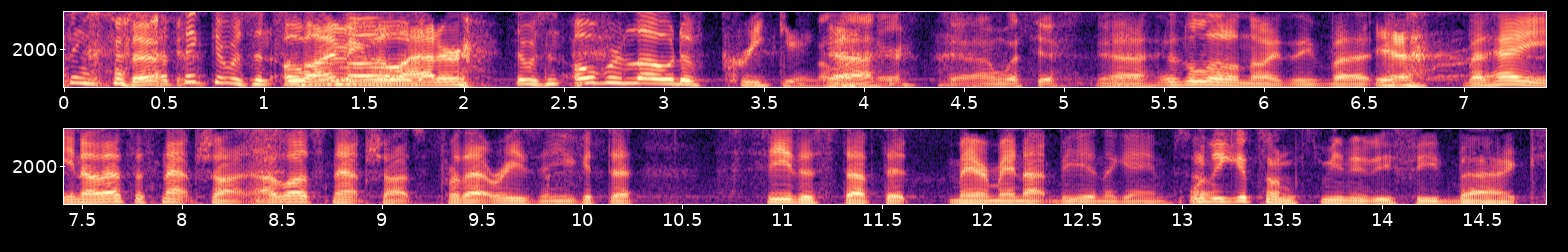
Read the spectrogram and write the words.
think The- I think there was an climbing overload. the ladder. There was an overload of creaking. The Yeah. ladder. Yeah, I'm with you. yeah, it was a little noisy, but Yeah. but hey, you know that's a snapshot. I love snapshots for that reason. You get to see the stuff that may or may not be in the game. So When you get some community feedback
